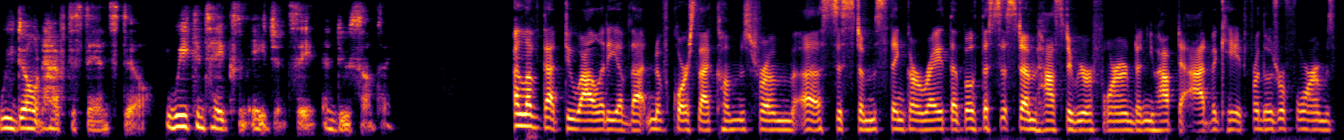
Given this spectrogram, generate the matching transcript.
we don't have to stand still. We can take some agency and do something. I love that duality of that. And of course, that comes from a systems thinker, right? That both the system has to be reformed and you have to advocate for those reforms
